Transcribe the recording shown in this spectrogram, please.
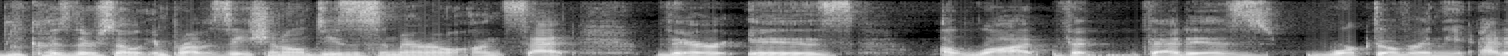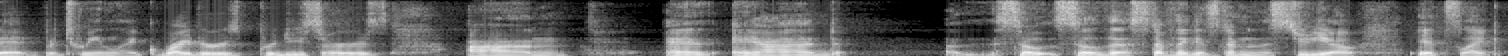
because they're so improvisational, Desus and Mero on set, there is a lot that that is worked over in the edit between like writers, producers, um, and and uh, so so the stuff that gets done in the studio, it's like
